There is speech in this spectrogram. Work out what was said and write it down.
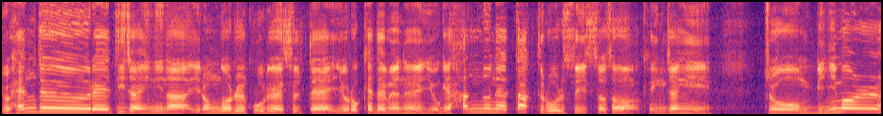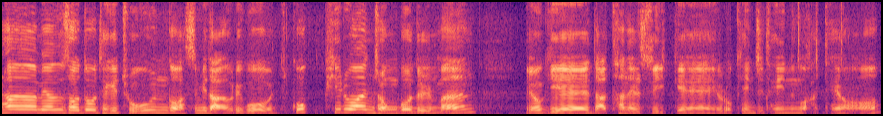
요 핸들의 디자인이나 이런 거를 고려했을 때, 이렇게 되면은 요게 한눈에 딱 들어올 수 있어서 굉장히 좀 미니멀하면서도 되게 좋은 것 같습니다. 그리고 꼭 필요한 정보들만 여기에 나타낼 수 있게 이렇게 이제 돼 있는 것 같아요.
